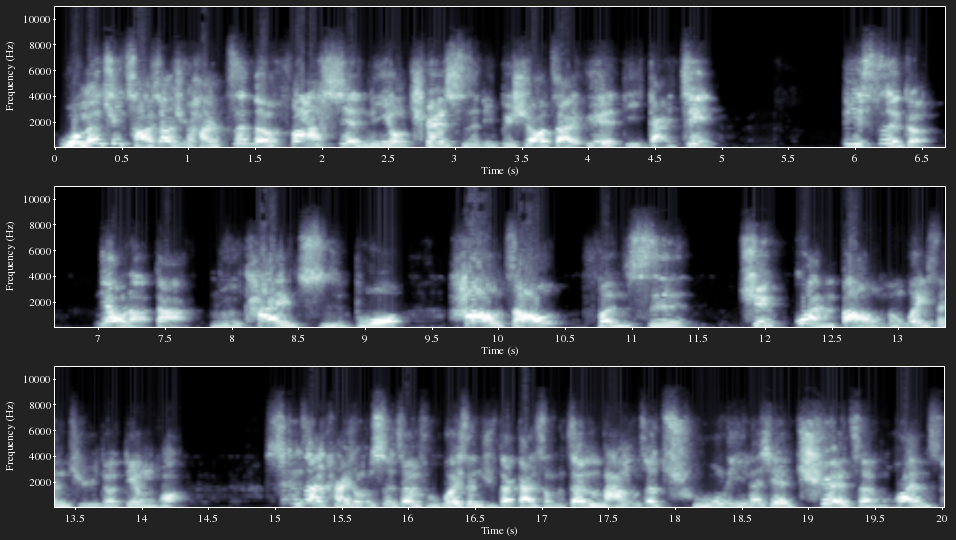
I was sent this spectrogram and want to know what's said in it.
我们去查下去，还真的发现你有缺失，你必须要在月底改进。第四个，廖老大，你开直播号召粉丝去灌爆我们卫生局的电话。现在台中市政府卫生局在干什么？在忙着处理那些确诊患者、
